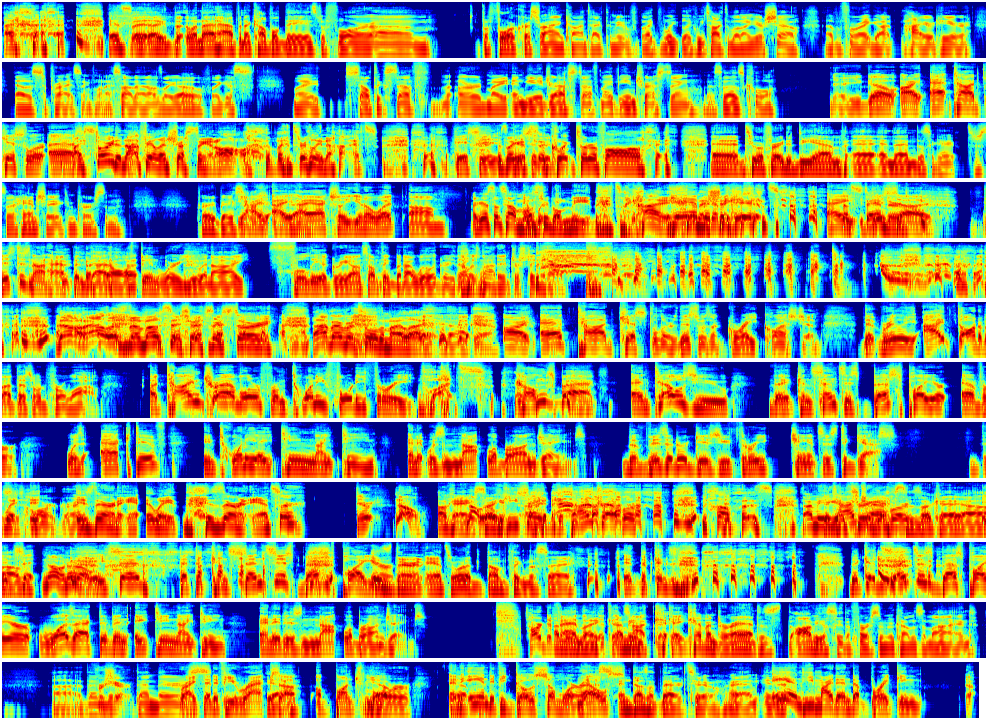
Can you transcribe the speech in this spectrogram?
it's uh, when that happened a couple days before um, before Chris Ryan contacted me, like we, like we talked about on your show uh, before I got hired here. That was surprising when I saw that. I was like, "Oh, I guess." My Celtic stuff or my NBA draft stuff might be interesting. So that was cool. There you go. All right. At Todd Kistler asks. My story did not I, feel interesting at all, but it's really not. This is. It's like a, a, a quick Twitter follow and too afraid to DM and, and then just like a, just a handshake in person. Very basic. Yeah. I, I, yeah. I actually, you know what? Um, I guess that's how most we, people meet. It's like, hi. Yeah, and they shake I mean, hands. hey, standard. This, uh, this does not happen that often where you and I fully agree on something, but I will agree that was not interesting at all. no, that was the most interesting story I've ever told in my life. No, yeah. All right, Ed Todd Kistler. This was a great question that really I thought about this one for a while. A time traveler from 2043 what comes back and tells you the consensus best player ever was active in 2018-19 and it was not LeBron James. The visitor gives you 3 chances to guess. This wait, is hard, right? Is there an a- wait? Is there an answer? There, no. Okay, no, so he, he's saying the time traveler. no, I mean, you get three traveler, guesses. Okay. Um, a, no, no, no. He says that the consensus best player. Is there an answer? What a dumb thing to say. it, the, the consensus best player was active in eighteen nineteen, and it is not LeBron James. It's hard to fathom I mean, like, that that's I mean, not the case. Kevin Durant is obviously the first one who comes to mind. Uh, then for sure. Then there's right that if he racks yeah. up a bunch more And Yep. and if he goes somewhere Yes, else, and does it there too. I mean, and he might end up breaking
